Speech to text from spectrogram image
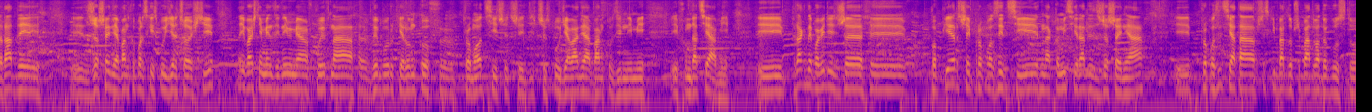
e, Rady y, Zrzeszenia Banku Polskiej Spółdzielczości. No i właśnie między innymi miałem wpływ na wybór kierunków y, promocji czy, czy, czy współdziałania banków z innymi y, fundacjami. I pragnę powiedzieć, że y, po pierwszej propozycji na Komisji Rady Zrzeszenia propozycja ta wszystkim bardzo przypadła do gustu,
